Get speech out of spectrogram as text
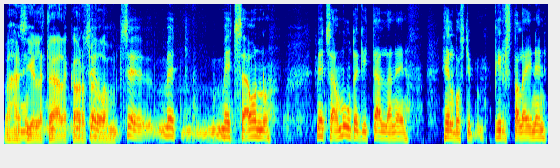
vähän no, siellä mut, täällä kartalla. Mut se, on, se met, metsä, on, metsä on muutenkin tällainen – helposti pirstaleinen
